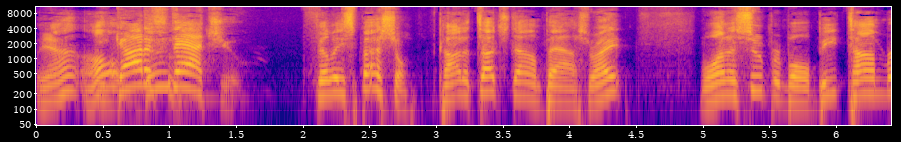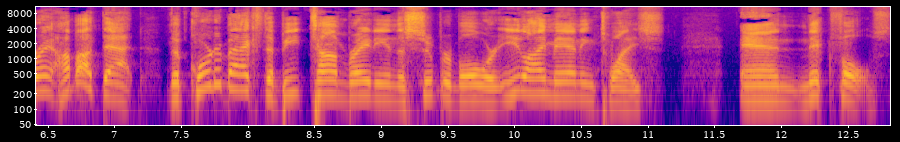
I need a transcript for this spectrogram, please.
Yeah? Oh, he got a statue. Philly special. Caught a touchdown pass, right? Won a Super Bowl, beat Tom Brady. How about that? The quarterbacks that beat Tom Brady in the Super Bowl were Eli Manning twice and Nick Foles.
